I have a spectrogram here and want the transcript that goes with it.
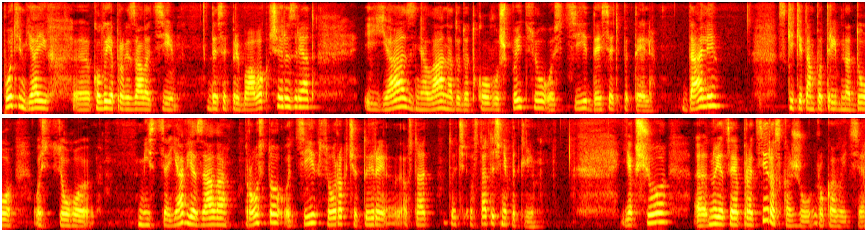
Потім я їх, коли я пров'язала ці 10 прибавок через ряд, я зняла на додаткову шпицю ось ці 10 петель. Далі, скільки там потрібно до ось цього місця, я в'язала просто оці 44 остаточні петлі. Якщо, ну я це про ці розкажу рукавиці,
